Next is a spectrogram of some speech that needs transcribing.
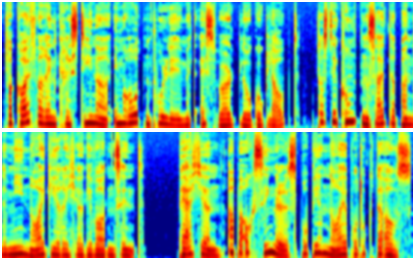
Verkäuferin Christina im roten Pulli mit S-World-Logo glaubt, dass die Kunden seit der Pandemie neugieriger geworden sind. Pärchen, aber auch Singles probieren neue Produkte aus.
